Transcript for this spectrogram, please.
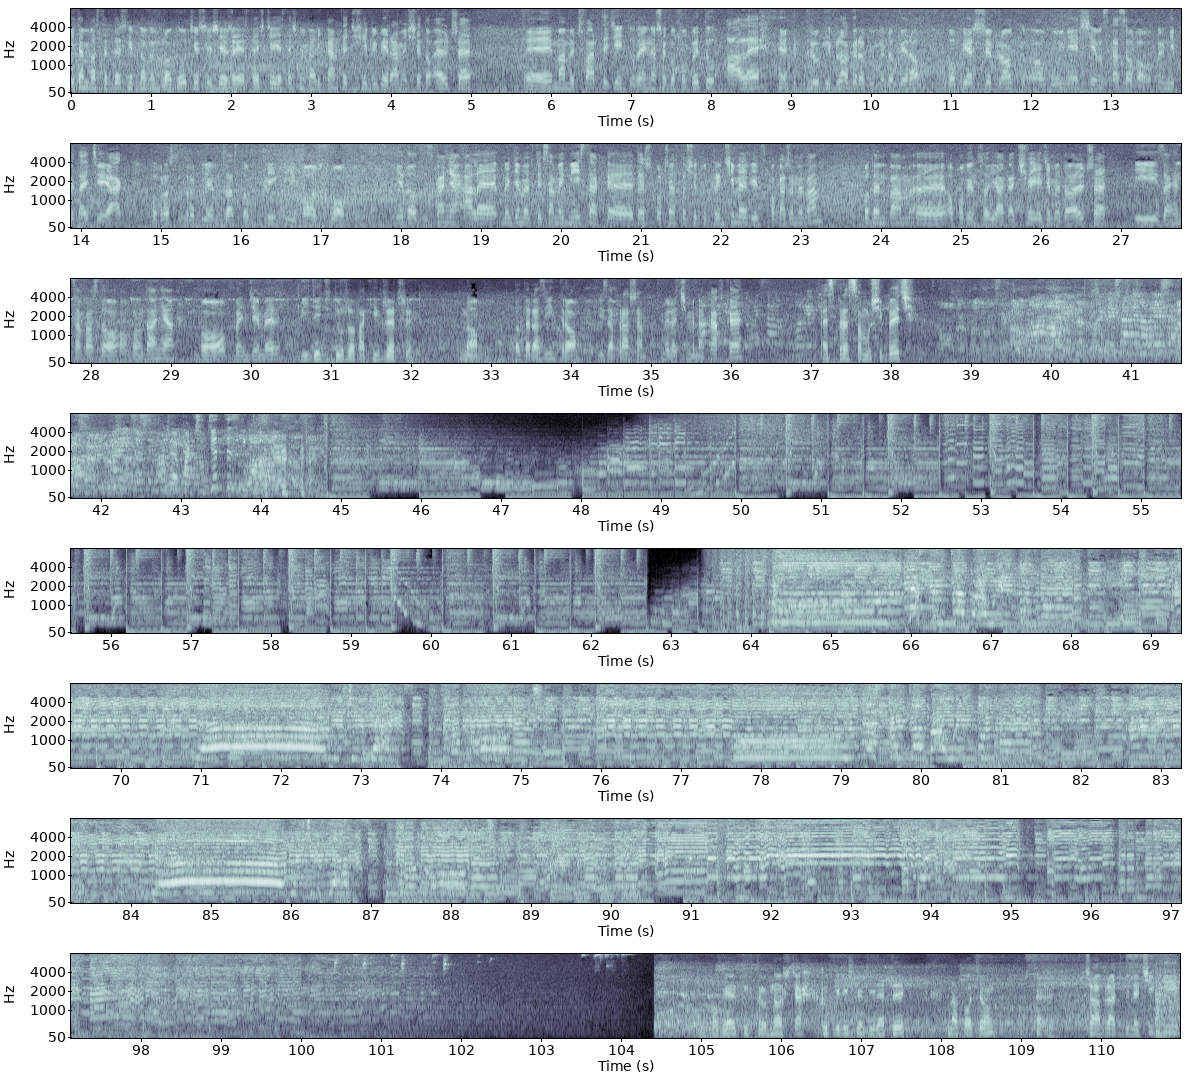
Witam Was serdecznie w nowym vlogu. Cieszę się, że jesteście. Jesteśmy w Alicante. Dzisiaj wybieramy się do Elche. E, mamy czwarty dzień tutaj naszego pobytu, ale drugi vlog robimy dopiero, bo pierwszy vlog ogólnie się skasował. Nie pytajcie jak, po prostu zrobiłem zastąp plik i poszło. Nie do odzyskania, ale będziemy w tych samych miejscach e, też, bo często się tu kręcimy, więc pokażemy Wam. Potem Wam e, opowiem co i jak, a dzisiaj jedziemy do Elcze i zachęcam Was do oglądania, bo będziemy widzieć dużo takich rzeczy. No, to teraz intro i zapraszam. My lecimy na kawkę. Espresso musi być. Tak, gdzie ty zniknąłeś? Po wielkich trudnościach kupiliśmy bilety na pociąg. Trzeba brać bileciki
